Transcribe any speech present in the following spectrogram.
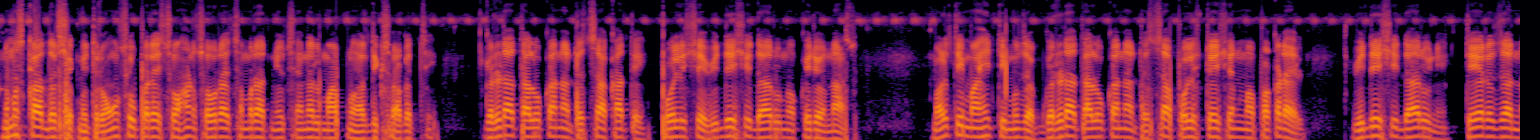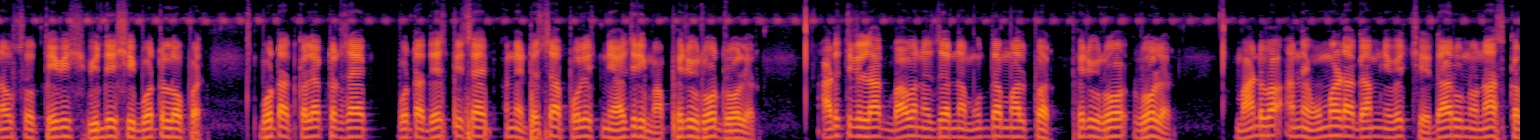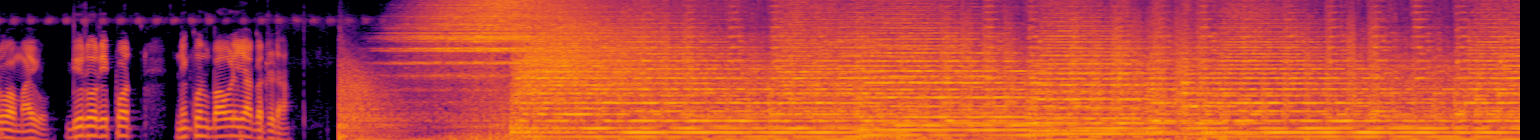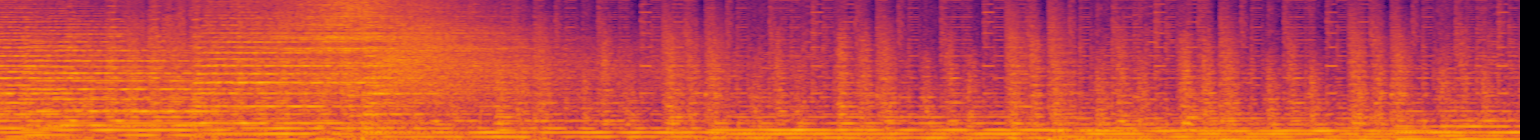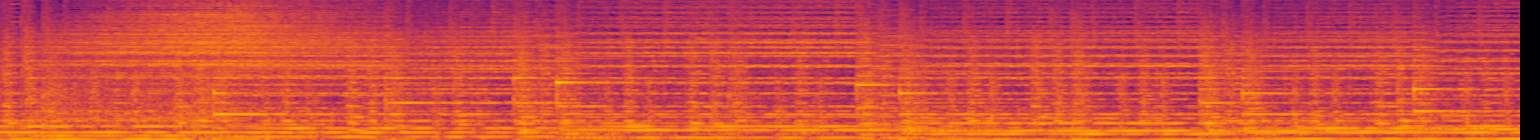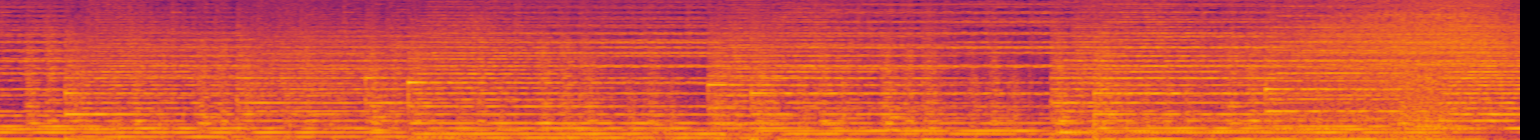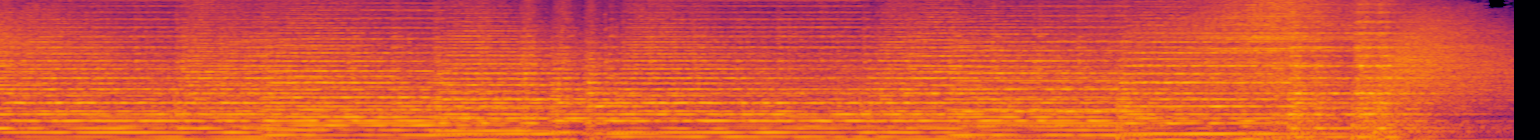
નમસ્કાર દર્શક મિત્રો, હું છું પરેશ ચૌહાણ, સૌરાષ્ટ્ર સમ્રાટ ન્યૂઝ ચેનલમાં આપનું હાર્દિક સ્વાગત છે. ગરડા તાલુકાના ઢસા ખાતે પોલીસે વિદેશી દારૂનો કર્યો નાશ. મળતી માહિતી મુજબ, ગરડા તાલુકાના ઢસા પોલીસ સ્ટેશનમાં પકડાયેલ વિદેશી દારૂની તેર હજાર નવસો ત્રેવીસ વિદેશી બોટલો પર બોટાદ કલેક્ટર સાહેબ, બોટાદ એસપી સાહેબ અને ઢસા પોલીસની હાજરીમાં ફર્યું રોડ રોલર. આડત્રીસ લાખ બાવન હજારના મુદ્દામાલ પર ફર્યું રોલર. માંડવા અને ઉમરડા ગામની વચ્ચે દારૂનો નાશ કરવામાં આવ્યો. Bureau report Nikunj Bavaliya Gadhada.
